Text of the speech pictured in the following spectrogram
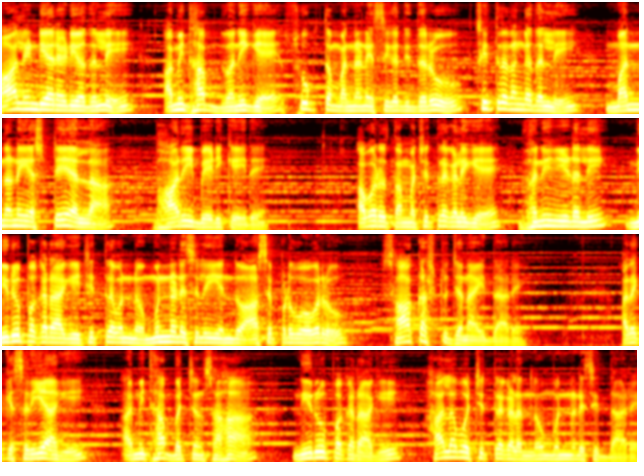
ಆಲ್ ಇಂಡಿಯಾ ರೇಡಿಯೋದಲ್ಲಿ ಅಮಿತಾಬ್ ಧ್ವನಿಗೆ ಸೂಕ್ತ ಮನ್ನಣೆ ಸಿಗದಿದ್ದರೂ ಚಿತ್ರರಂಗದಲ್ಲಿ ಮನ್ನಣೆಯಷ್ಟೇ ಅಲ್ಲ, ಭಾರೀ ಬೇಡಿಕೆ ಇದೆ. ಅವರು ತಮ್ಮ ಚಿತ್ರಗಳಿಗೆ ಧ್ವನಿ ನೀಡಲಿ, ನಿರೂಪಕರಾಗಿ ಚಿತ್ರವನ್ನು ಮುನ್ನಡೆಸಲಿ ಎಂದು ಆಸೆಪಡುವವರು ಸಾಕಷ್ಟು ಜನ ಇದ್ದಾರೆ. ಅದಕ್ಕೆ ಸರಿಯಾಗಿ ಅಮಿತಾಬ್ ಬಚ್ಚನ್ ಸಹ ನಿರೂಪಕರಾಗಿ ಹಲವು ಚಿತ್ರಗಳನ್ನು ಮುನ್ನಡೆಸಿದ್ದಾರೆ.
